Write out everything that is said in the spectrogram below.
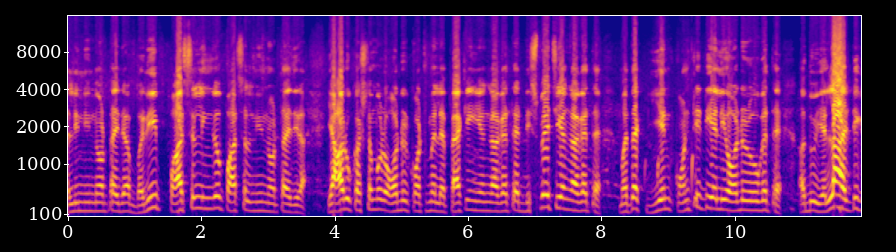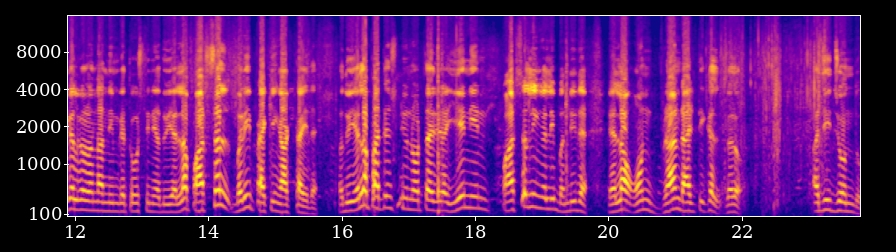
ಅಲ್ಲಿ ನೀವು ನೋಡ್ತಾ ಇದ್ದೀರಾ, ಬರೀ ಪಾರ್ಸಲಿಂಗು ಪಾರ್ಸಲ್ ನೀವು ನೋಡ್ತಾ ಇದ್ದೀರಾ. ಯಾರು ಕಸ್ಟಮರ್ ಆರ್ಡರ್ ಕೊಟ್ಟ ಮೇಲೆ ಪ್ಯಾಕಿಂಗ್ ಹೆಂಗಾಗತ್ತೆ ಡಿಸ್ಪೇಚ್ ಹೆಂಗಾಗತ್ತೆ, ಮತ್ತು ಏನು ಕ್ವಾಂಟಿಟಿಯಲ್ಲಿ ಆರ್ಡರ್ ಹೋಗುತ್ತೆ, ಅದು ಎಲ್ಲ ಆರ್ಟಿಕಲ್ಗಳು ನಾನು ನಿಮಗೆ ತೋರಿಸ್ತೀನಿ. ಅದು ಎಲ್ಲ ಪಾರ್ಸಲ್ ಬರೀ ಪ್ಯಾಕಿಂಗ್ ಆಗ್ತಾ ಇದೆ. ಅದು ಎಲ್ಲ ಪ್ಯಾಟರ್ನ್ಸ್ ನೀವು ನೋಡ್ತಾ ಇದ್ದೀರಾ. ಏನೇನು ಪಾರ್ಸಲಿಂಗಲ್ಲಿ ಬಂದಿದೆ, ಎಲ್ಲ ಓನ್ ಬ್ರ್ಯಾಂಡ್ ಆರ್ಟಿಕಲ್ಗಳು ಅಜಿತ್ ಒಂದು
